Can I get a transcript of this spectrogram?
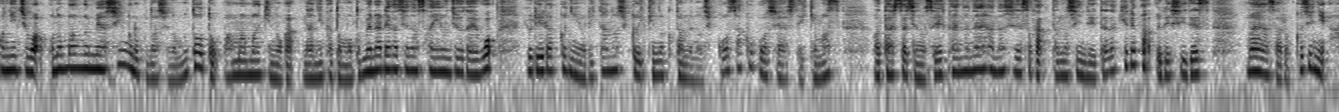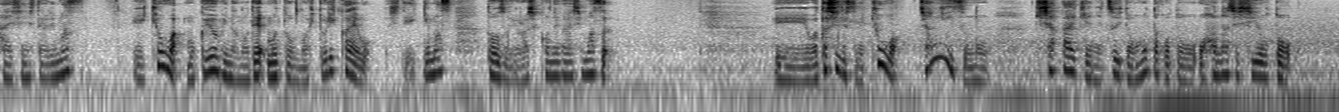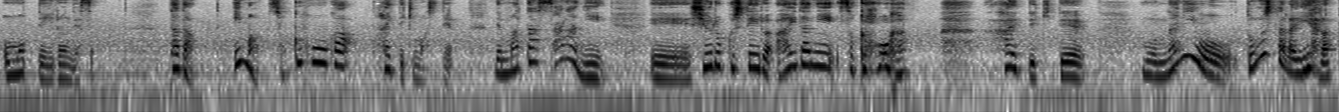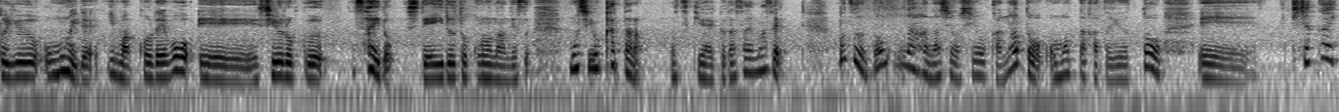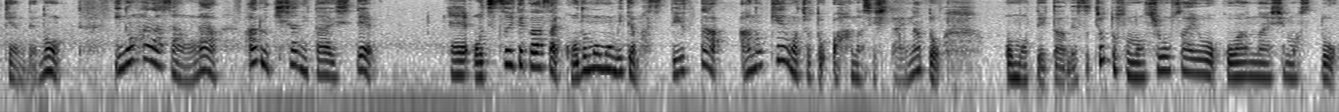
こんにちは。この番組はシングルこなしの武藤とワンママキノが何かと求められがちな3、40代をより楽により楽しく生き抜くための試行錯誤をシェアしていきます。私たちの正解のない話ですが、楽しんでいただければ嬉しいです。毎朝6時に配信しております。えー、今日は木曜日なので、武藤の一人会をしていきます。どうぞよろしくお願いします。えー、私ですね、今日はジャニーズの記者会見について思ったことをお話ししようと思っているんです。ただ、今速報が入ってきましてでまたさらに、えー、収録している間に速報が 入ってきてもう何をどうしたらいいやらという思いで今これを、えー、収録再度しているところなんです。もしよかったらお付き合いくださいませ。まずどんな話をしようかなと思ったかというと、えー、記者会見での井ノ原さんがある記者に対してえー、落ち着いてください。子供も見てますって言ったあの件をちょっとお話ししたいなと思っていたんです。ちょっとその詳細をご案内しますと、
